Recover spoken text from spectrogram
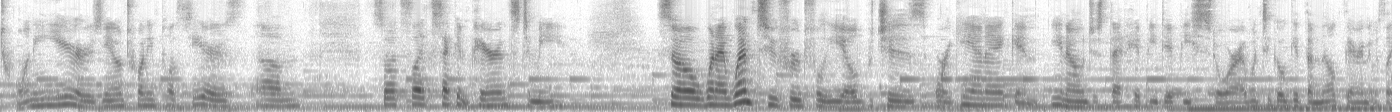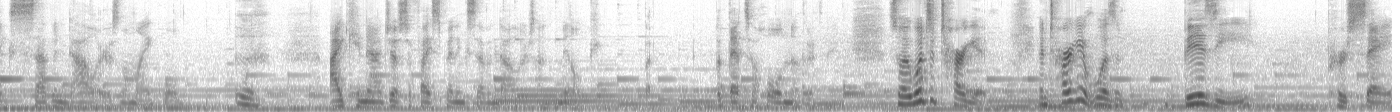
20 years, you know, 20 plus years. Um, so it's like second parents to me. So when I went to Fruitful Yield, which is organic and you know just that hippy dippy store, I went to go get the milk there, and it was like seven dollars. And I'm like, well, ugh, I cannot justify spending seven dollars on milk, but but that's a whole nother thing. So I went to Target, and Target wasn't busy per se,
